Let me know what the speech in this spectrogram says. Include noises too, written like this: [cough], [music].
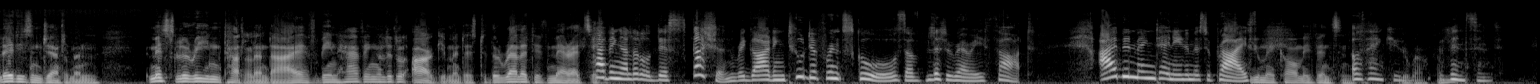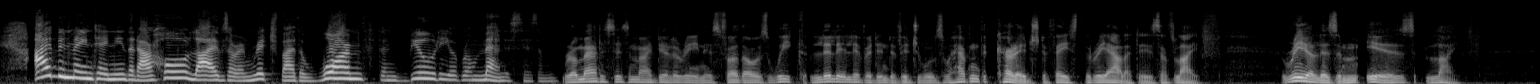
Ladies and gentlemen, Miss Lorene Tuttle and I have been having a little argument as to the relative merits of. Having a little discussion regarding two different schools of literary thought. I've been maintaining to Mr. Price. You may call me Vincent. Oh, thank you. You're welcome. Vincent. I've been maintaining that our whole lives are enriched by the warmth and beauty of romanticism. Romanticism, my dear Lorene, is for those weak, lily livered individuals who haven't the courage to face the realities of life. Realism is life.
